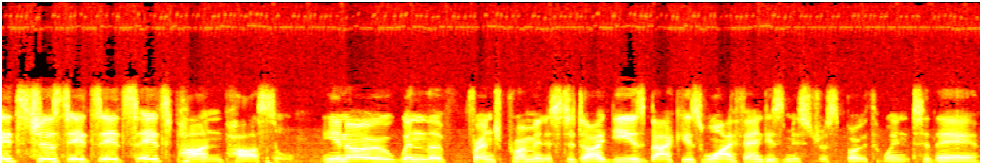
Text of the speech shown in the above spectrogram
it's just it's it's it's part and parcel. You know, when the French Prime Minister died years back, his wife and his mistress both went to their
